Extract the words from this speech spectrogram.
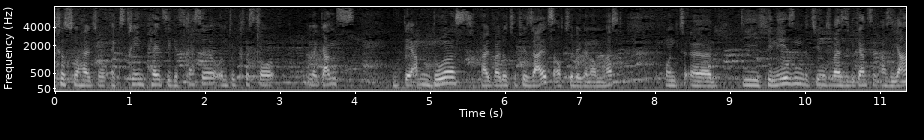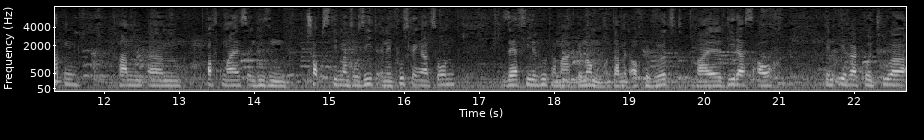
kriegst du halt so extrem pelzige Fresse und du kriegst so eine ganz derben Durst, halt weil du zu viel Salz auch zu dir genommen hast. Und äh, die Chinesen bzw. die ganzen Asiaten haben ähm, oftmals in diesen Shops, die man so sieht, in den Fußgängerzonen, sehr viel Glutamat genommen und damit auch gewürzt, weil die das auch in ihrer Kultur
